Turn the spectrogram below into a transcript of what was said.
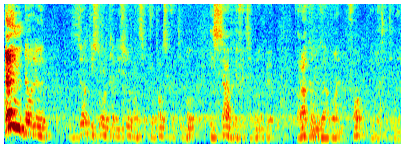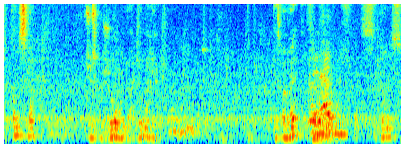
Même dans le, les gens qui sont en tradition ancienne, je pense qu'effectivement, ils savent effectivement que, voilà, quand nous avons un enfant, il doit se tenir comme cela, jusqu'au jour où on doit aller au mariage. N'est-ce pas vrai? C'est dans ce sens.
